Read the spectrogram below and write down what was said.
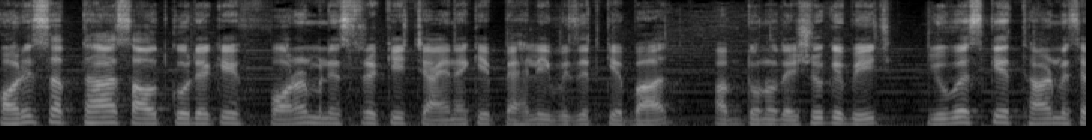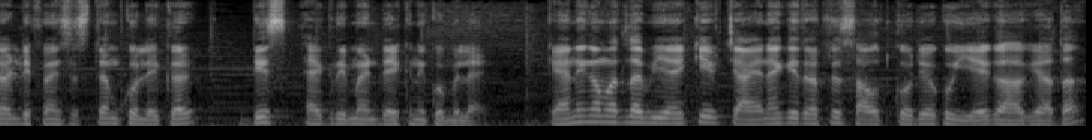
और इस सप्ताह साउथ कोरिया के फॉरेन मिनिस्टर की चाइना की पहली विज़िट के बाद अब दोनों देशों के बीच यूएस के थर्ड मिसाइल डिफेंस सिस्टम को लेकर डिस एग्रीमेंट देखने को मिला है। कहने का मतलब यह है कि चाइना की तरफ़ से साउथ कोरिया को यह कहा गया था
